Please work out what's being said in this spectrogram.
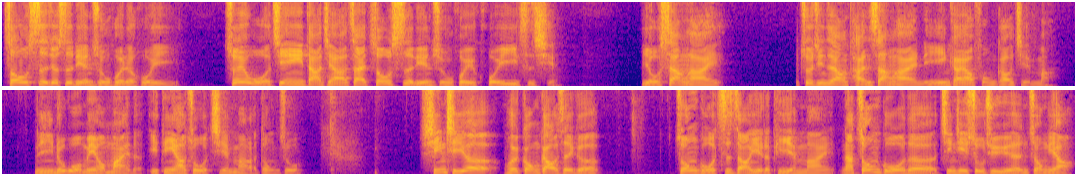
周四就是联准会的会议，所以我建议大家在周四联准会会议之前有上来。最近这样弹上来，你应该要逢高减码。你如果没有卖的，一定要做减码的动作。星期二会公告这个中国制造业的 PMI，那中国的经济数据也很重要。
